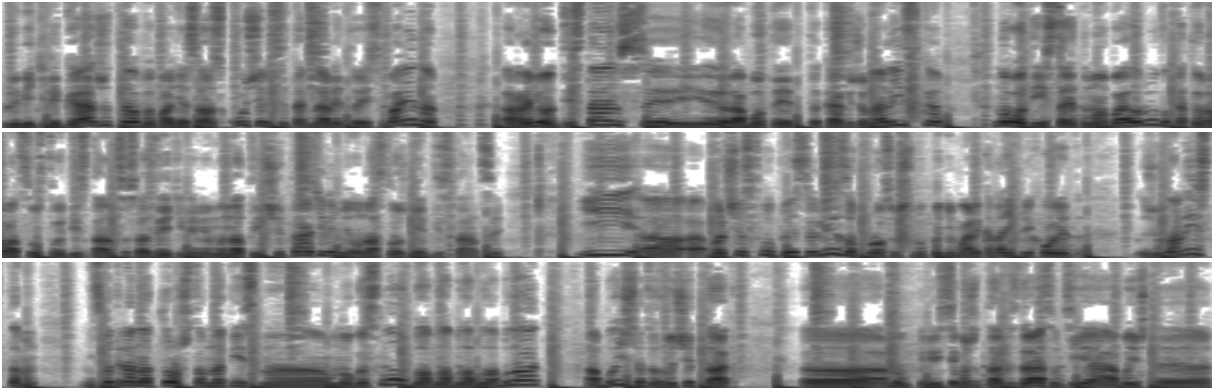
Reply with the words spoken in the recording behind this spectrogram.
любители гаджетов, вы по ней соскучились» и так далее. То есть Марина рвет дистанции, работает как журналистка. Ну вот есть сайт на Mobile.ru, на котором отсутствует дистанция со зрителями. Мы на «ты» читателями, у нас тоже нет дистанции. И а, большинство пресс-релизов, просто чтобы вы понимали, когда они приходят журналистам, несмотря на то, что там написано много слов, бла-бла-бла-бла-бла, обычно это звучит так. Э, ну, перевести можно так. Здравствуйте, я обычно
